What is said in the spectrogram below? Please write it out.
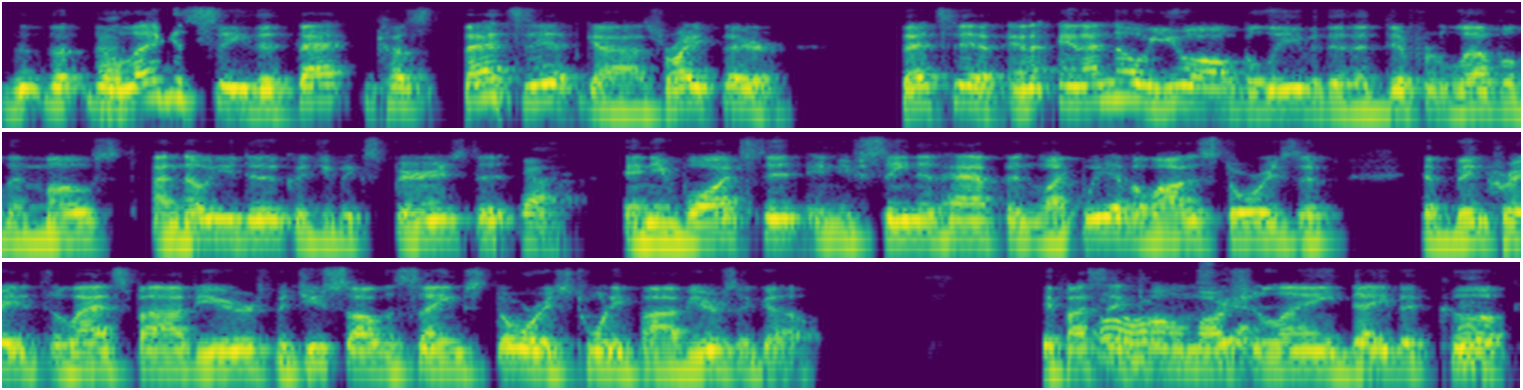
The, the, the legacy that that, because that's it, guys, right there. That's it. And, and I know you all believe it at a different level than most. I know you do because you've experienced it. Yeah. And you've watched it and you've seen it happen. Like we have a lot of stories that have been created the last five years, but you saw the same stories 25 years ago if I say oh, Paul Marshall Lane, David Cook,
